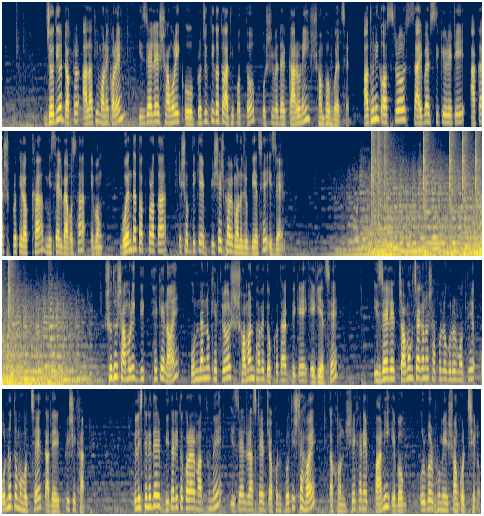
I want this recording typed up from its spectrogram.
যদিও ডক্টর আলাফি মনে করেন, ইসরায়েলের সামরিক ও প্রযুক্তিগত আধিপত্য পশ্চিমাদের কারণেই সম্ভব হয়েছে। আধুনিক অস্ত্র, সাইবার সিকিউরিটি, আকাশ প্রতিরক্ষা, মিসাইল ব্যবস্থা এবং গোয়েন্দা তৎপরতা এসব দিকে বিশেষভাবে মনোযোগ দিয়েছে ইসরায়েল। শুধু সামরিক দিক থেকে নয়, অন্যান্য ক্ষেত্রেও সমানভাবে দক্ষতার দিকে এগিয়েছে। ইসরায়েলের চমক জাগানো সাফল্যগুলোর মধ্যে অন্যতম হচ্ছে তাদের কৃষিখাত। ফিলিস্তিনিদের বিতাড়িত করার মাধ্যমে ইসরায়েল রাষ্ট্রের যখন প্রতিষ্ঠা হয়, তখন সেখানে পানি এবং উর্বর ভূমির সংকট ছিল।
